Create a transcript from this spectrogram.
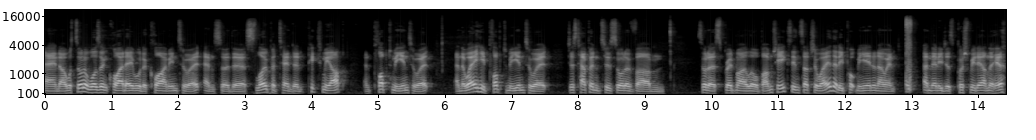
and I was, sort of wasn't quite able to climb into it. And so the slope attendant picked me up and plopped me into it. And the way he plopped me into it just happened to sort of um, sort of spread my little bum cheeks in such a way that he put me in and I went, and then he just pushed me down the hill.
